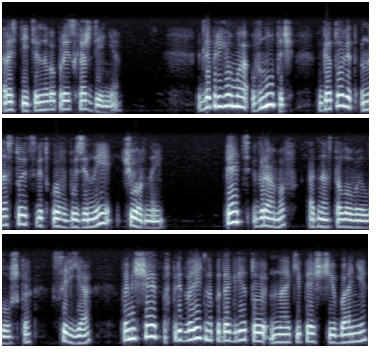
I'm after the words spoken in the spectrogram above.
растительного происхождения. Для приема внутрь готовят настой цветков бузины черной, 5 граммов, 1 столовая ложка, сырья помещают в предварительно подогретую на кипящей бане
